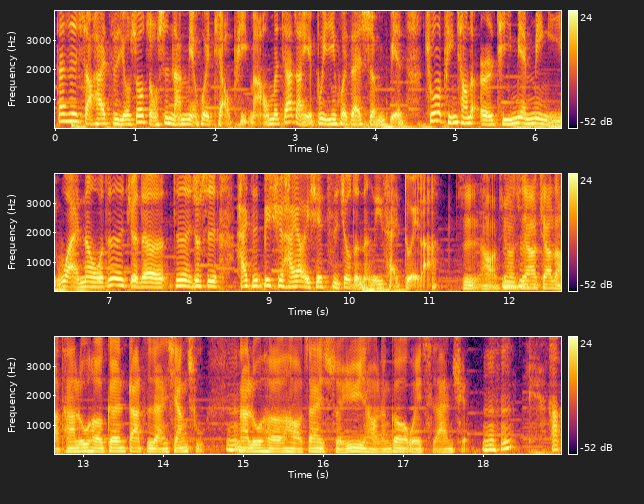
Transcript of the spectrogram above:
但是小孩子有时候总是难免会调皮嘛，我们家长也不一定会在身边。除了平常的耳提面命以外，那我真的觉得，真的就是孩子必须还要一些自救的能力才对啦。是啊，就像是要教导他如何跟大自然相处，嗯、那如何哈在水域哈能够维持安全。嗯哼，好。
